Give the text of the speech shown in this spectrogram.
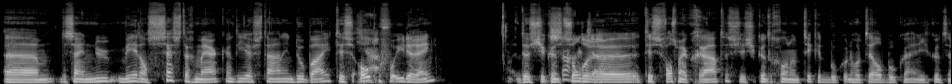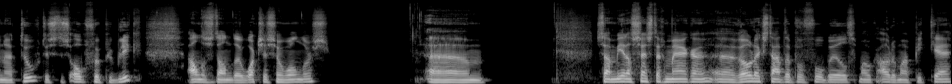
Um, er zijn nu meer dan 60 merken die er staan in Dubai. Het is open ja. voor iedereen. Dus je kunt zonder, het, ja. het is volgens mij ook gratis. Dus je kunt gewoon een ticket boeken, een hotel boeken en je kunt er naartoe. Dus het is open voor publiek. Anders dan de Watches and Wonders. Um, er staan meer dan 60 merken. Uh, Rolex staat er bijvoorbeeld, maar ook Audemars Piguet.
